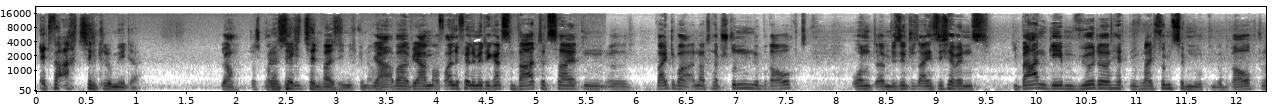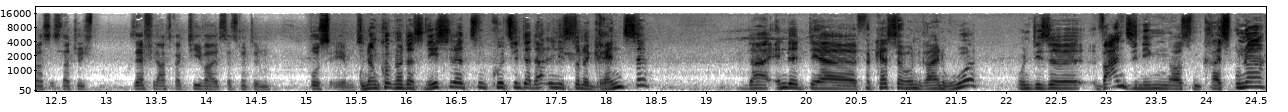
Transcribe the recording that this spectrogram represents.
etwa 18 Kilometer. Ja, das kommt Oder hin. 16, weiß ich nicht genau. Ja, aber wir haben auf alle Fälle mit den ganzen Wartezeiten äh, weit über anderthalb Stunden gebraucht. Und ähm, wir sind uns eigentlich sicher, wenn es die Bahn geben würde, hätten wir vielleicht 15 Minuten gebraucht. Und das ist natürlich sehr viel attraktiver als jetzt mit dem Bus eben. Und dann kommt noch das nächste dazu. Kurz hinter Datteln ist so eine Grenze. Da endet der Verkehrsverbund Rhein-Ruhr. Und diese Wahnsinnigen aus dem Kreis Unna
